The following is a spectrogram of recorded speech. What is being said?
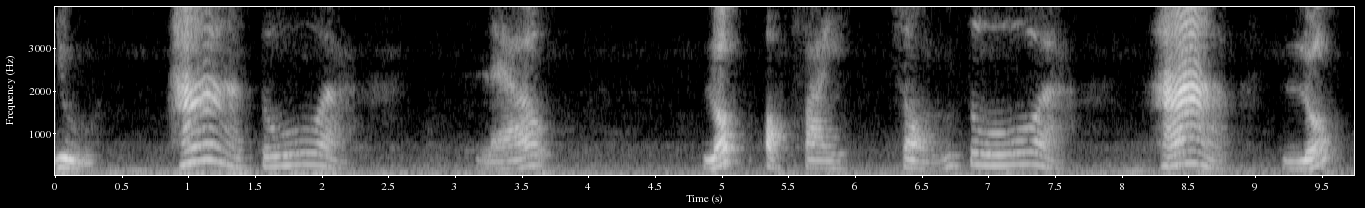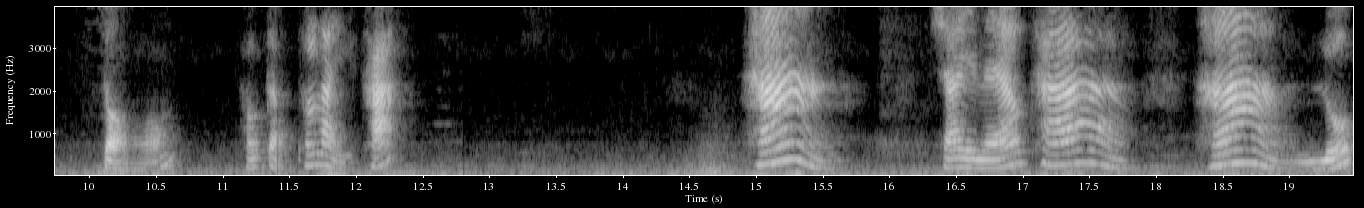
อยู่ 5 ตัว แล้ว ลบออกไป 2 ตัว 5 ลบ 2 เท่ากับเท่าไหร่คะ 5 ใช่แล้วค่ะ5ลบ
